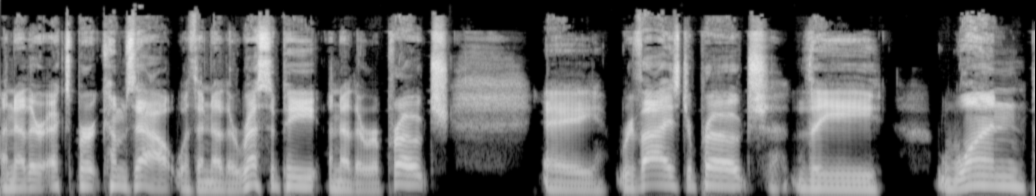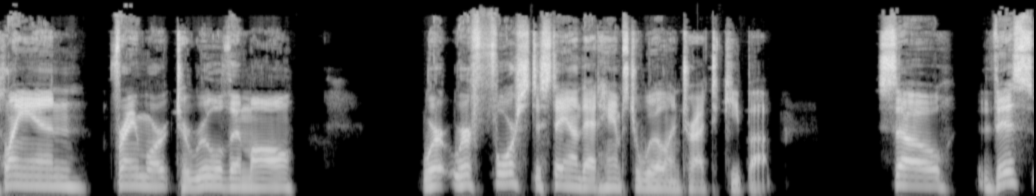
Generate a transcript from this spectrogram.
another expert comes out with another recipe, another approach, a revised approach, the one plan framework to rule them all. We're, we're forced to stay on that hamster wheel and try to keep up. So, this,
